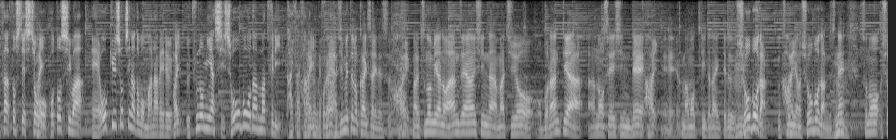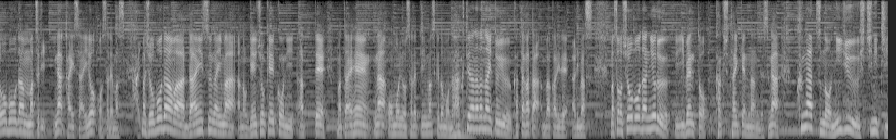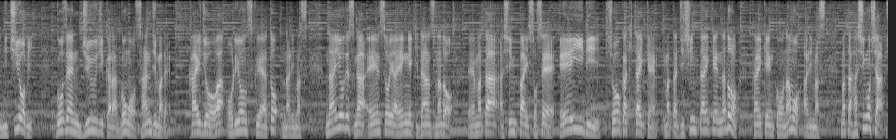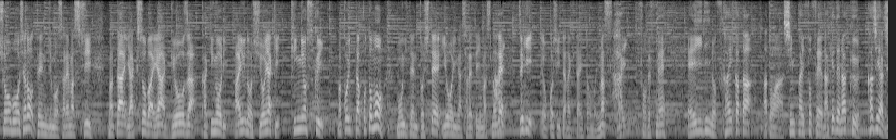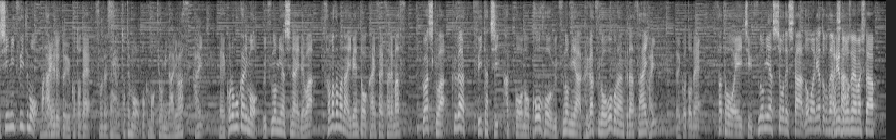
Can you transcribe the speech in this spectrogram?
さあそして市長、はい、今年は、えー、応急処置なども学べる、はい、宇都宮市消防団祭り開催されるんですね、はい、これ初めての開催です、はい。まあ、宇都宮の安全安心な街をボランティアの精神で、はい。えー、守っていただいている消防団、うん、宇都宮の消防団ですね、うん、その消防団祭りが開催をされます、はい。まあ、消防団は団員数が今あの減少傾向にあって、まあ、大変な思いをされていますけどもなくてはならないという方々ばかりであります、まあ、その消防団によるイベント各種体験なんですが9月の27日日曜日午前10時から午後3時まで会場はオリオンスクエアとなります。内容ですが演奏や演劇ダンスなどまた心肺蘇生 AED 消火器体験また地震体験などの体験コーナーもあります。またはしご車消防車の展示もされますしまた焼きそばや餃子かき氷鮎の塩焼き金魚すくい、まあ、こういったことも模擬店として用意がされていますので、はい、ぜひお越しいただきたいと思います。はいそうですね。AED の使い方あとは心肺蘇生だけでなく火事や地震についても学べるということで、はい、そうです、えー、とても僕も興味があります、はい。えー、この他にも宇都宮市内ではさまざまなイベントを開催されます詳しくは9月1日発行の広報宇都宮9月号をご覧ください、はい、ということで佐藤栄一宇都宮市長でした。どうもありがとうございました。ありがとうございました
